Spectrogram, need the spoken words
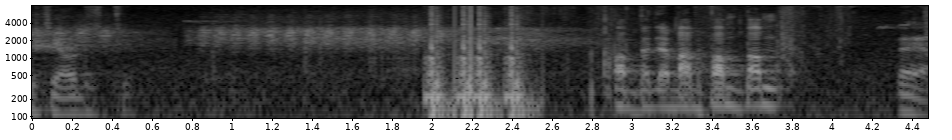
Richtig Autos. Bam, bam, bam, bam, bam. Naja.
